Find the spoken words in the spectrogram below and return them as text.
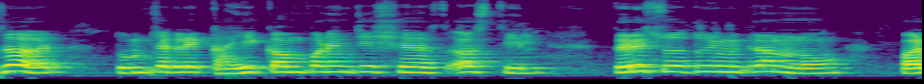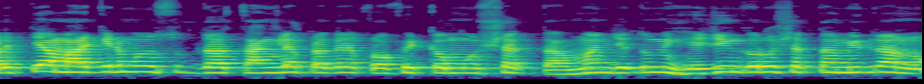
जर तुमच्याकडे काही कंपन्यांचे शेअर्स असतील तरी सुद्धा तुम्ही मित्रांनो पडत्या मार्केटमधून सुद्धा चांगल्या प्रकारे प्रॉफिट कमवू शकता. म्हणजे तुम्ही हेजिंग करू शकता मित्रांनो.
